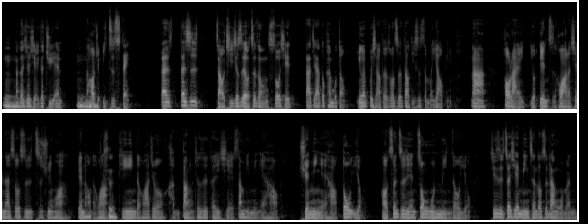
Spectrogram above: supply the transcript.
嗯它可能就写一个 GM，嗯然后就一直 stay。但但是早期就是有这种缩写，大家都看不懂，因为不晓得说这到底是什么药品。那后来有电子化了，现在说是资讯化，电脑的话是，key in 的话就很棒，就是可以写商品名也好，学名也好都有哦，甚至连中文名都有。其实这些名称都是让我们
